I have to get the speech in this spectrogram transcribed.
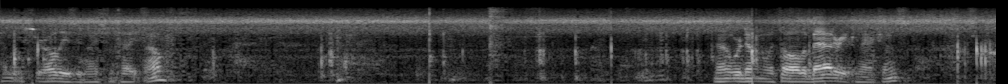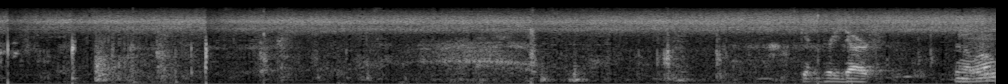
To make sure all these are nice and tight now. Now we're done with all the battery connections. Dark. It's been a long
